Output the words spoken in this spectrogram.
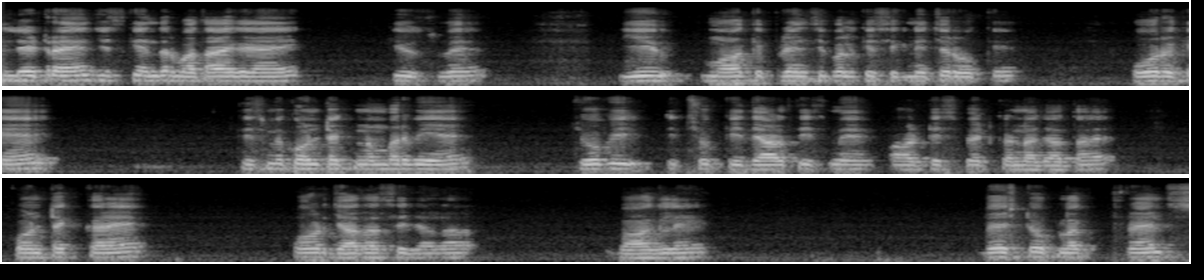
लेटर है जिसके अंदर बताया गया है कि उसमें ये वहाँ के प्रिंसिपल के सिग्नेचर होके हो रखे हैं। इसमें कॉन्टेक्ट नंबर भी हैं। जो भी इच्छुक विद्यार्थी इसमें पार्टिसिपेट करना चाहता है कांटेक्ट करें और ज़्यादा से ज़्यादा भाग लें। बेस्ट ऑफ़ लक फ्रेंड्स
